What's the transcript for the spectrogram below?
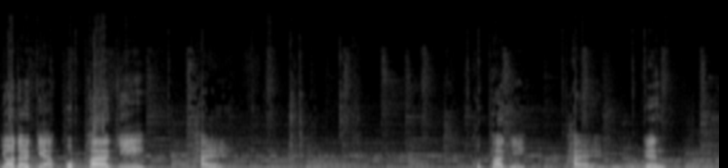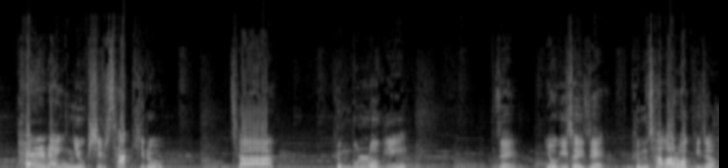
8개야. 곱하기 8 곱하기 8은 864kg. 자, 금블록이 이제 여기서 이제 금사과로 바뀌죠.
